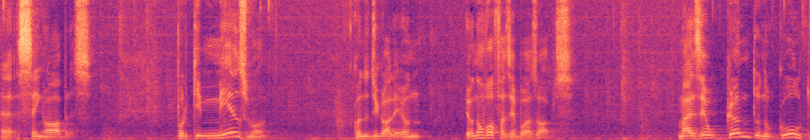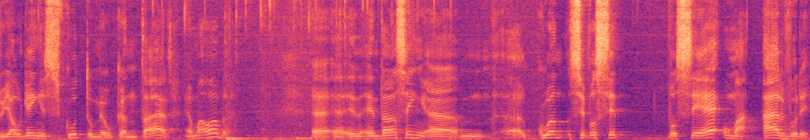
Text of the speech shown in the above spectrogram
é, sem obras. Porque mesmo quando eu digo, olha, eu, eu não vou fazer boas obras, mas eu canto no culto e alguém escuta o meu cantar, é uma obra. É, é, então, assim, é, quando, se você, você é uma árvore,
